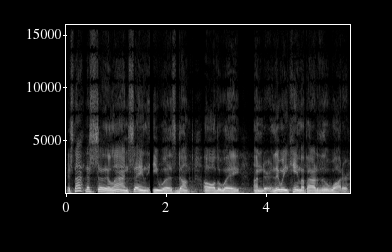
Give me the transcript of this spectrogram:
It's not necessarily a line saying that he was dunked all the way under. And then when he came up out of the water,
